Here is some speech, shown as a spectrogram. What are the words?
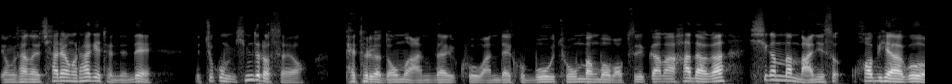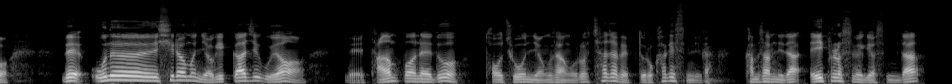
영상을 촬영을 하게 됐는데 조금 힘들었어요. 배터리가 너무 안 닳고 안 닳고 뭐 좋은 방법 없을까 막 하다가 시간만 많이 소- 허비하고 네 오늘 실험은 여기까지고요. 네 다음번에도 더 좋은 영상으로 찾아뵙도록 하겠습니다. 감사합니다. A 플러스 맥이었습니다.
